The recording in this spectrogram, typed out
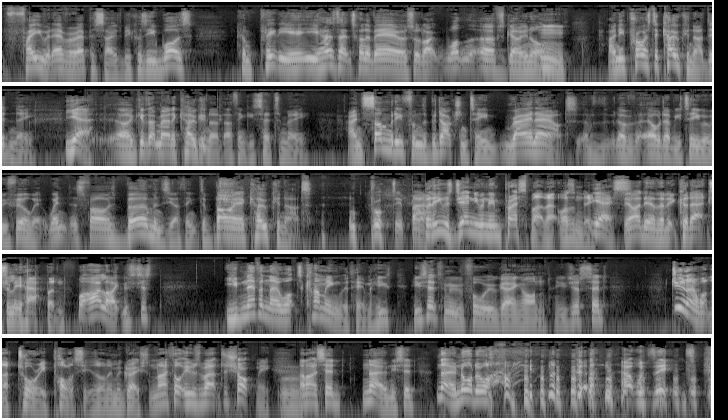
favourite ever episodes because he was completely. He has that kind of air of sort of like, what on earth's going on? Mm. And he promised a coconut, didn't he? yeah, Uh, give that man a coconut, I think he said to me. And somebody from the production team ran out of, of LWT where we film it, went as far as Bermondsey, I think, to buy a coconut and brought it back. but he was genuinely impressed by that, wasn't he? Yes. The idea that it could actually happen. What I liked was just you never know what's coming with him. He he said to me before we were going on. He just said. Do you know what the Tory policy is on immigration? And I thought he was about to shock me. Mm. And I said, no. And he said, no, nor do I. and that was it.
